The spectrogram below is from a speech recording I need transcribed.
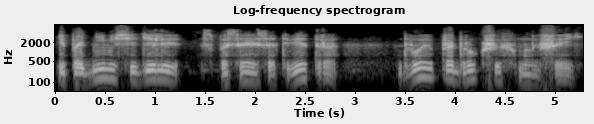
и под ними сидели, спасаясь от ветра, двое продрогших малышей.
